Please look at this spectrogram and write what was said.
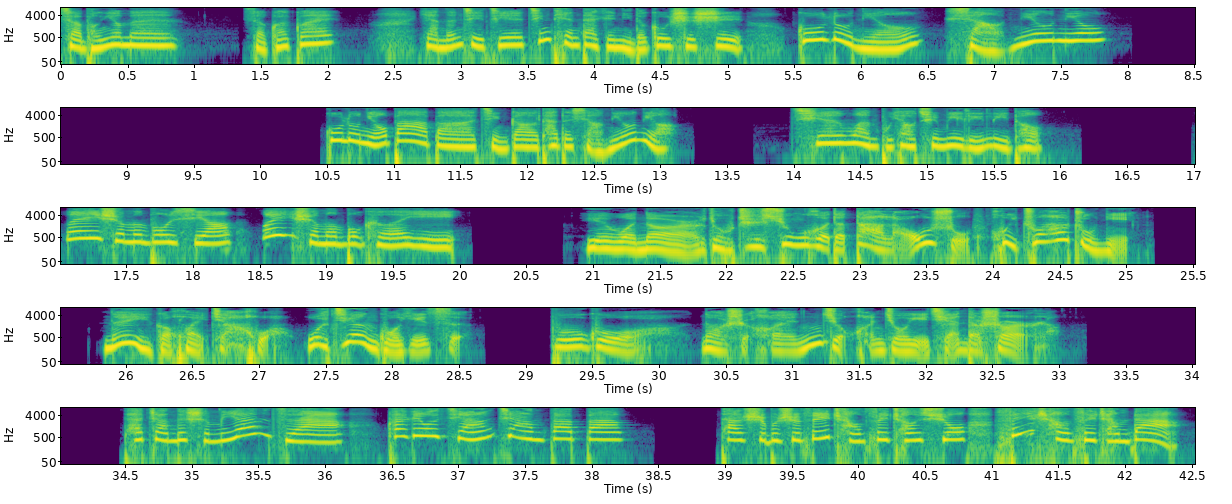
小朋友们，小乖乖，亚楠姐姐今天带给你的故事是《咕噜牛小妞妞》。咕噜牛爸爸警告他的小妞妞，千万不要去密林里头。为什么不行？为什么不可以？因为那儿有只凶恶的大老鼠，会抓住你。那个坏家伙，我见过一次，不过那是很久很久以前的事儿了。他长得什么样子啊？快给我讲讲，爸爸。他是不是非常非常凶，非常非常大？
